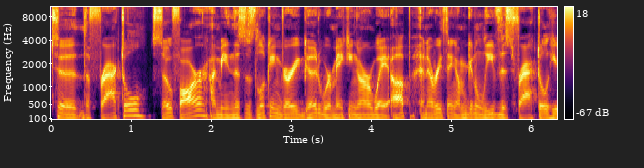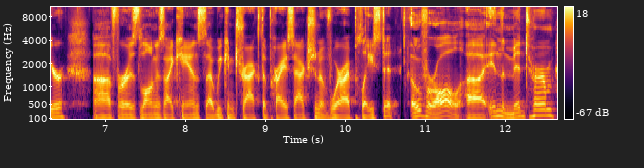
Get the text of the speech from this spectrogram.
to the fractal so far. I mean, this is looking very good. We're making our way up and everything. I'm going to leave this fractal here uh, for as long as I can so that we can track the price action of where I placed it. Overall, uh, in the midterm,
